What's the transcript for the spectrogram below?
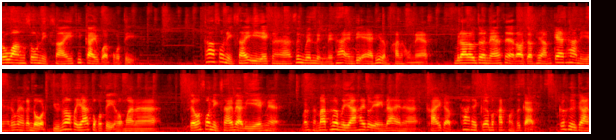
ระวังโซนิกไซส์ที่ไกลกว่าปกติ ท่า Sonic Size EX นะฮะซึ่งเป็นหนึ่งในท่า Anti Air ที่สำคัญของ NAS เวลาเราเจอ NAS เนี่ยเราจะพยายามแก้ท่านี้นะด้วยการกระโดดอยู่นอกระยะปกติของมันนะฮะแต่ว่า Sonic Size แบบ EX เนี่ยมันสามารถเพิ่มระยะให้ตัวเองได้นะฮะคล้ายกับท่าไทเกอร์ประคัตของสกัด ก็คือการ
